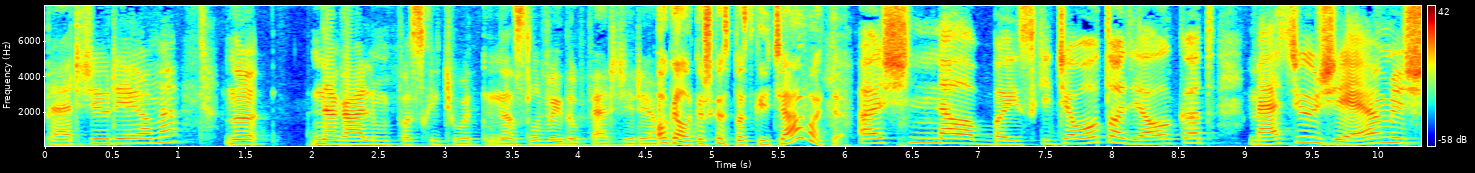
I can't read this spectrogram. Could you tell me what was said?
peržiūrėjome? Nu, negalim paskaičiuoti, nes labai daug peržiūrėjome. O gal kažkas paskaičiavote? Aš nelabai skaičiavau, todėl kad mes jų žiūrėjom iš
